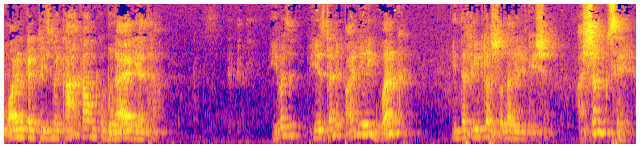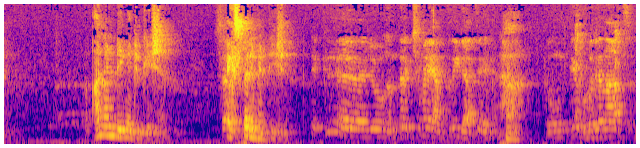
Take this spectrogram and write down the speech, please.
foreign countries में कहाँ कहाँ उनको बुलाया गया था? He was he has done a pioneering work in the field of solar education आश्रम से अनएंडिंग एजुकेशन एक्सपेरिमेंटेशन एक जो अंतरिक्ष में यात्री जाते हैं हाँ। तो उनके भोजनार्थ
